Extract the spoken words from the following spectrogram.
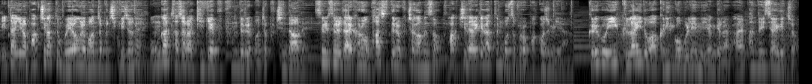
일단 이런 박쥐 같은 외형을 먼저 붙이기 전에 온갖 자잘한 기계 부품들을 먼저 붙인 다음에 슬슬 날카로운 parts들을 붙여가면서 박쥐 날개 같은 모습으로 바꿔줍니다. 그리고 이 글라이더와 그린 고블린을 연결할 발판도 있어야겠죠.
